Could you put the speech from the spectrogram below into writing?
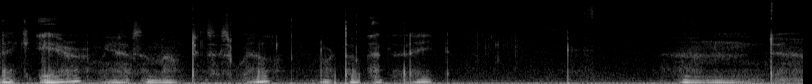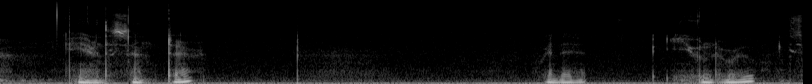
Lake Eyre, we have some mountains as well, north of Adelaide. And um, here in the center, where the Uluru is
